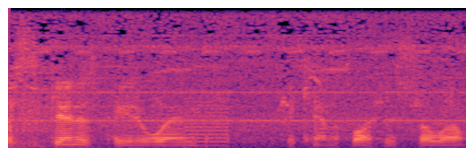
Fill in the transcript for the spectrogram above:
The skin is pay to win. The camouflage so well.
